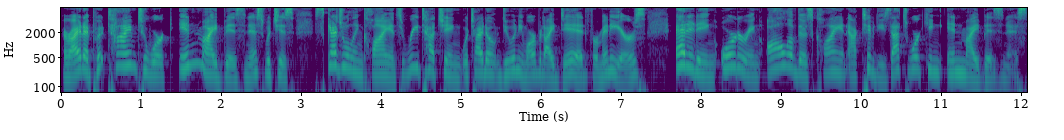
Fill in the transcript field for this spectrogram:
All right. I put time to work in my business, which is scheduling clients, retouching, which I don't do anymore, but I did for many years, editing, ordering, all of those client activities. That's working in my business.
